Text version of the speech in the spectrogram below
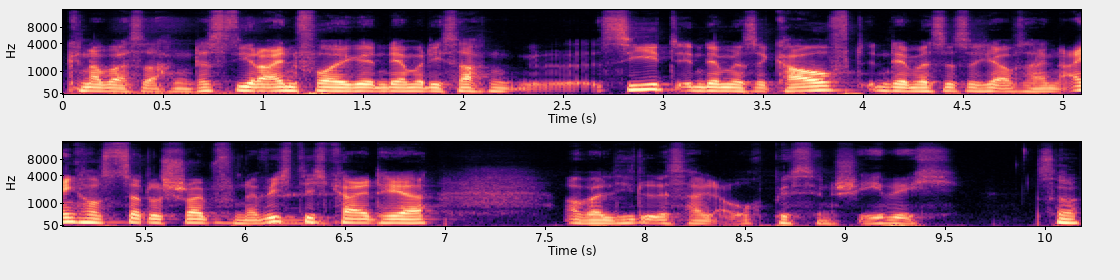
Knabbersachen. Das ist die Reihenfolge, in der man die Sachen äh, sieht, in der man sie kauft, in der man sie sich auf seinen Einkaufszettel schreibt, von der Wichtigkeit her. Aber Lidl ist halt auch ein bisschen schäbig. So,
